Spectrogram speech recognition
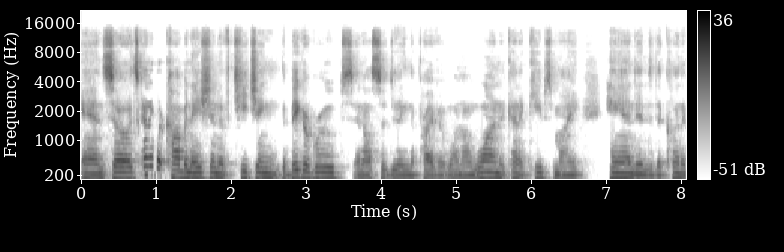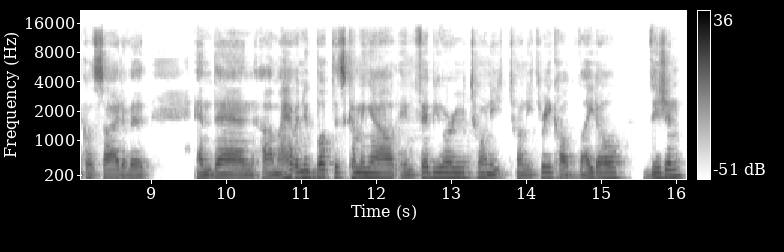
And so it's kind of a combination of teaching the bigger groups and also doing the private one on one. It kind of keeps my hand into the clinical side of it. And then um, I have a new book that's coming out in February 2023 called Vital Vision.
